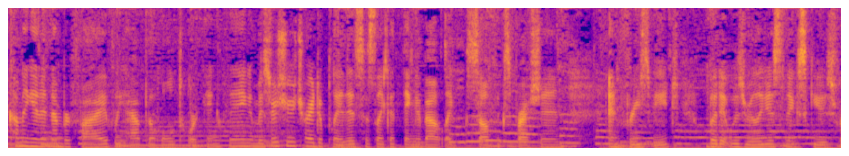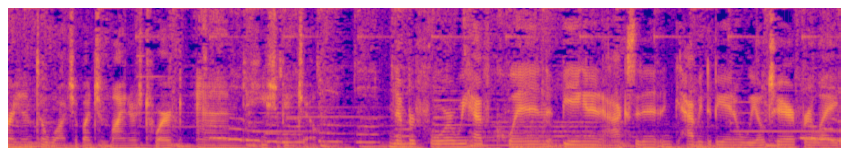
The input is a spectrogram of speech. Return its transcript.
Coming in at number 5, we have the whole twerking thing. Mr. Schue tried to play this as like a thing about like self-expression and free speech, but it was really just an excuse for him to watch a bunch of minors twerk and he should be in jail. Number 4, we have Quinn being in an accident and having to be in a wheelchair for like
